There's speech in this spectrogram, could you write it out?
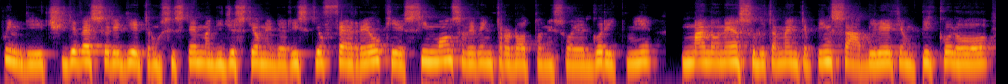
Quindi ci deve essere dietro un sistema di gestione del rischio ferreo che Simmons aveva introdotto nei suoi algoritmi ma non è assolutamente pensabile che un piccolo,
